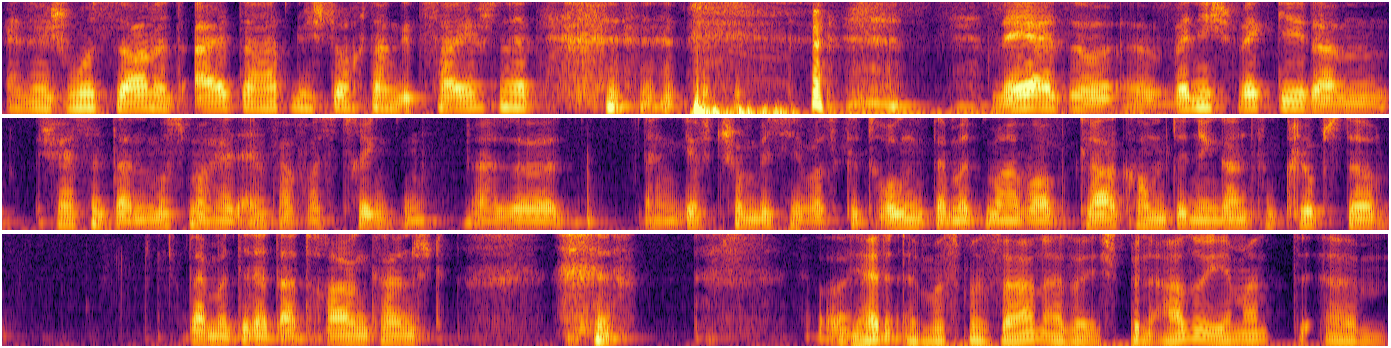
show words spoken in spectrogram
Also ich muss sagen, das Alter hat mich doch dann gezeichnet. nee, also äh, wenn ich weggehe, dann, ich weiß nicht, dann muss man halt einfach was trinken. Also dann gibt schon ein bisschen was getrunken, damit man überhaupt klarkommt in den ganzen Clubs da, damit du das ertragen kannst. Und, ja, da muss man sagen, also ich bin also jemand, ähm,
